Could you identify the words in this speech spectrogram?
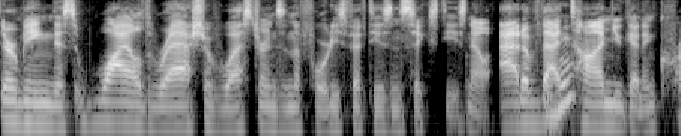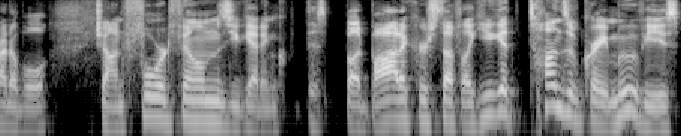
there being this wild rash of westerns in the 40s, 50s, and 60s. Now, out of that Mm-hmm. time, you get incredible John Ford films. You get inc- this Budd Boetticher stuff. Like you get tons of great movies,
